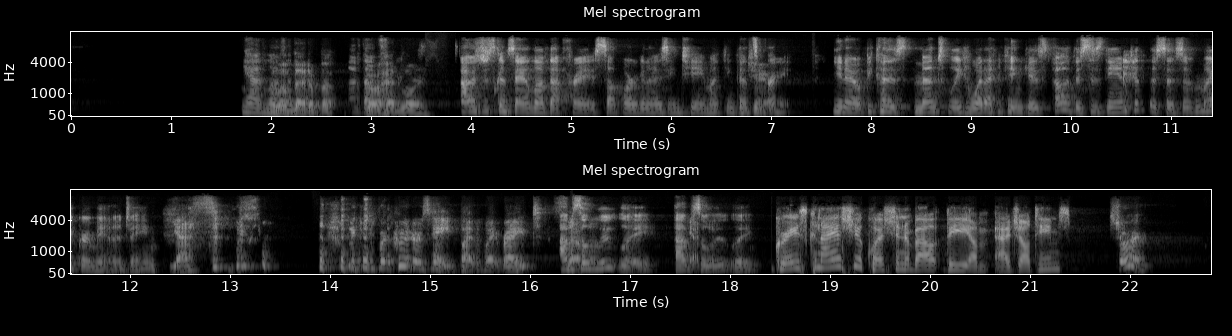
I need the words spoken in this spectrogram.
Yeah, I I love, love that. that about. Love Go that ahead, phrase. Lori. I was just going to say, I love that phrase, self organizing team. I think that's great. You know, because mentally, what I think is, oh, this is the antithesis of micromanaging. Yes. Which recruiters hate, by the way, right? So, Absolutely. Absolutely. Grace, can I ask you a question about the um, agile teams? Sure.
